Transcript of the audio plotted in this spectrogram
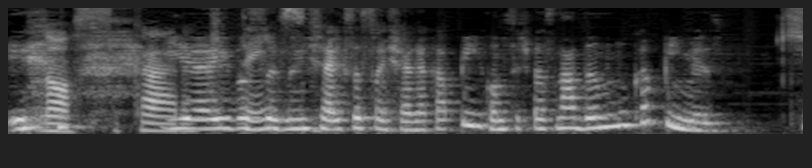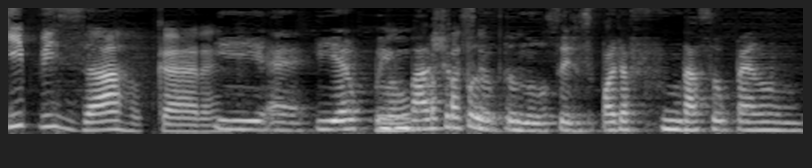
E, Nossa, cara. e aí você tenso. não enxerga, você só enxerga capim, como se você estivesse nadando no capim mesmo. Que bizarro, cara. E é, e é embaixo é pântano, ou seja, você pode afundar seu pé num-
